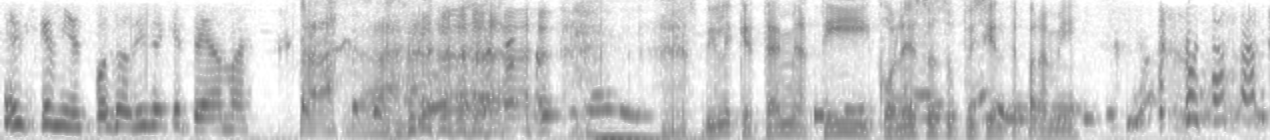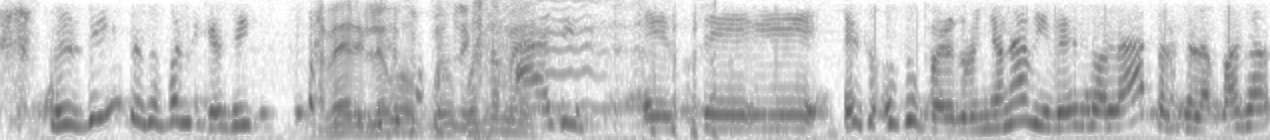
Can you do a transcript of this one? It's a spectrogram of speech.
es que mi esposo dice que te ama. Dile que te ame a ti y con eso es suficiente para mí. Pues sí, se supone que sí. A ver, y luego, cu- cuéntame. Ah, sí. Este, es súper gruñona, vive sola, pero se la pasa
